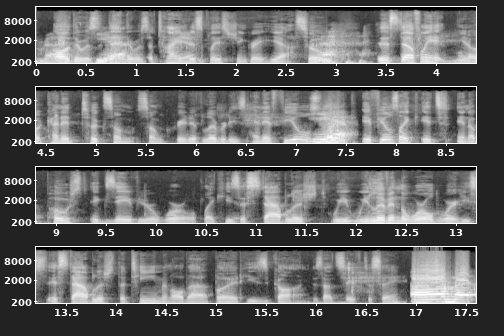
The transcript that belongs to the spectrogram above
Right. oh there was Yeah. then there was a time Yeah. displaced Jean Grey. Yeah. So this definitely you know kind of took some some creative liberties and it feels Yeah. like it feels like it's in a post Xavier world like he's established we we live in the world where he's established the team and all that but he's gone is that safe to say Um, yeah,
